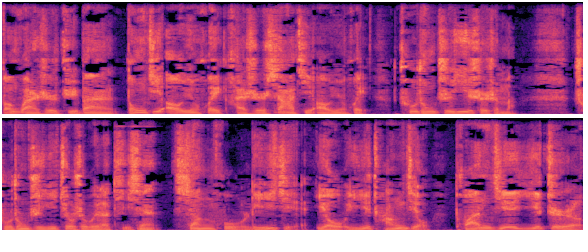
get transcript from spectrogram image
甭管是举办冬季奥运会还是夏季奥运会，初衷之一是什么？初衷之一就是为了体现相互理解、友谊长久、团结一致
